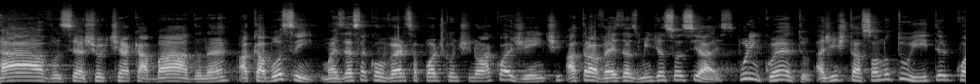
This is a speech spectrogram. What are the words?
Ah, você achou que tinha acabado, né? Acabou sim, mas essa conversa pode continuar com a gente através das mídias sociais. Por enquanto, a gente tá só no Twitter com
